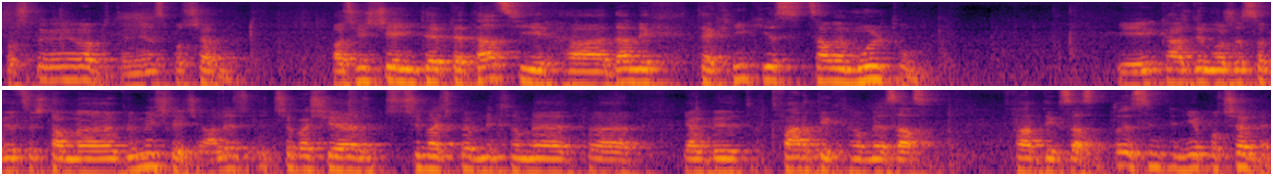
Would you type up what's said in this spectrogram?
Proszę tego nie robić, to nie jest potrzebne. Oczywiście interpretacji danych technik jest całe multum. I każdy może sobie coś tam e, wymyśleć, ale trzeba się trzymać pewnych e, jakby twardych e, zasad. Twardych zasad. To jest niepotrzebne.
